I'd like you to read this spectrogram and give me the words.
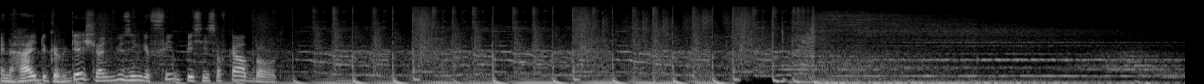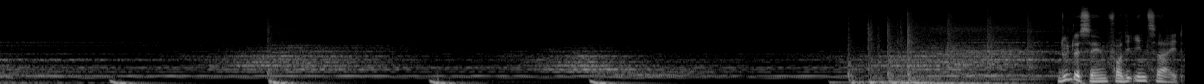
And hide the corrugation using a thin pieces of cardboard. Do the same for the inside.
